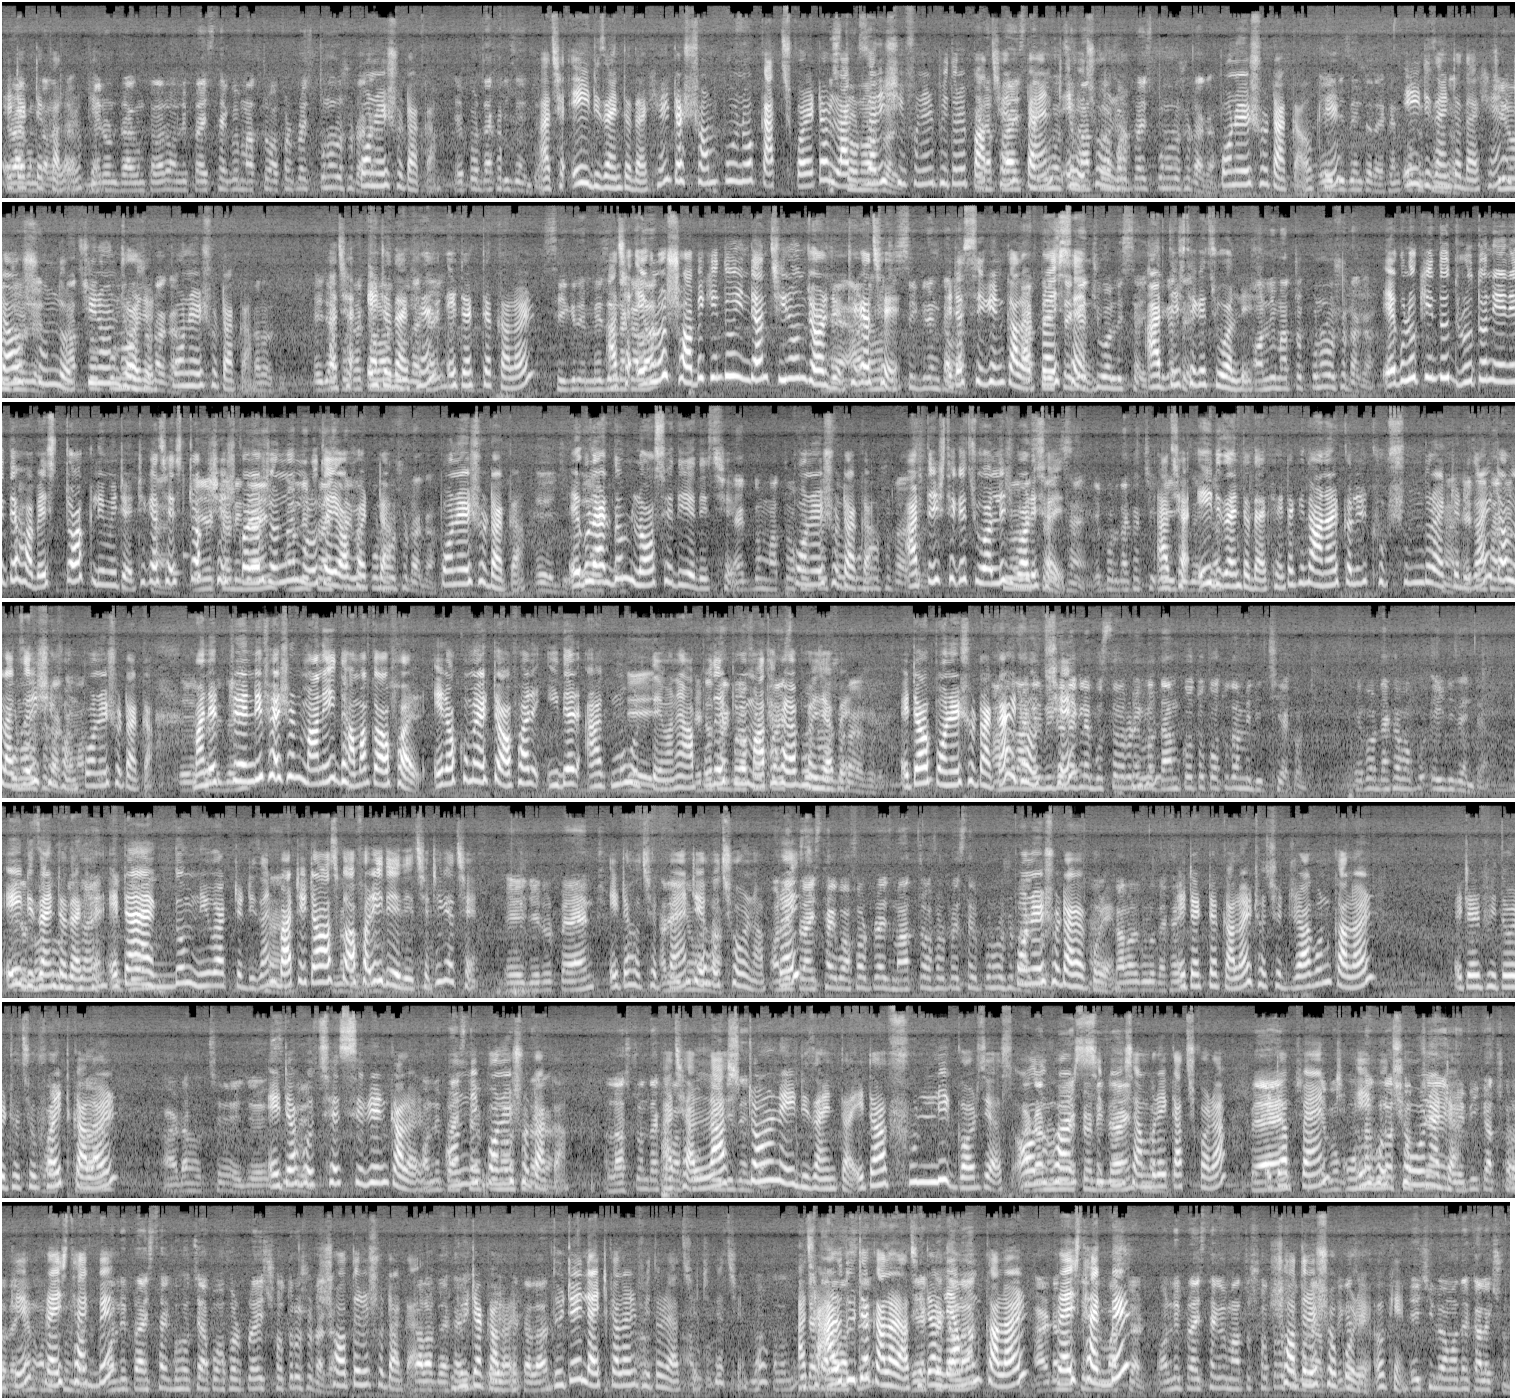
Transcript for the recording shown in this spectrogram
এটা একটা colour okay. Maroon dragon colour only price থাকবে মাত্র অফার প্রাইস 1500 টাকা। পনেরোশো টাকা। এরপর দেখা আচ্ছা এই ডিজাইনটা দেখেন এটা সম্পূর্ণ কাজ করে এটা লাক্সারি. শিফনের ভিতরে পাচ্ছেন প্যান্ট এ হচ্ছে ওনা। প্রাইস 1500 টাকা। পনেরোশো টাকা ওকে এই ডিজাইনটা দেখেন এই ডিজাইনটা দেখেন এটাও সুন্দর চিনন জর্জেট টাকা। পনেরোশো টাকা। আচ্ছা এটা দেখেন এটা একটা কালার আচ্ছা এগুলো সবই কিন্তু ইন্ডিয়ান চিনন জর্জেট হ্যাঁ, ঠিক আছে। এটা সিগ্রিন কালার প্রাইস সেম 44 আটত্রিশ থেকে চুয়াল্লিশ। অনলি মাত্র 1500 টাকা। এগুলো কিন্তু দ্রুত নিয়ে নিতে হবে স্টক লিমিটেড ঠিক আছে? হ্যাঁ, স্টক শেষ করার জন্য মূলত এই অফারটা 1500 টাকা। পনেরোশো টাকা। এগুলো একদম লসে দিয়ে দিচ্ছে। একদম মাত্র পনেরোশো টাকা। 1500 টাকা। আটত্রিশ থেকে চুয়াল্লিশ 44 বডি সাইজ হ্যাঁ, আচ্ছা এই ডিজাইনটা। দেখেন এটা কিন্তু আনারকলির খুব সুন্দর একটা হ্যাঁ, ডিজাইন থাকবে এটাও লাক্সারি 1500 শিফন। পনেরোশো টাকা। মানে ট্রেন্ডি ফ্যাশন মানেই ধামাকা অফার এরকমের একটা অফার ঈদের আগ মুহূর্তে মানে আপুদের পুরো মাথা খারাপ হয়ে যাবে। এটাও পনেরোশো টাকা এটা হচ্ছে দেখলে বুঝতে পারবেন এগুলোর দাম কত কত দামে দিচ্ছি এখন। এবার দেখাবো আপু এই ডিজাইনটা এই ডিজাইনটা দেখেন এটা একদম- নিউ একটা ডিজাইন হ্যাঁ, বাট এটা আজকে অফারই দিয়ে দিচ্ছে ঠিক আছে? এই যে এটার প্যান্ট এটা হচ্ছে প্যান্ট এ হচ্ছে ওড়না। প্রাইস প্রাইস থাকবে অফার প্রাইস মাত্র অফার প্রাইস থাকবে 1500 টাকা 1500 টাকা করে। কালারগুলো দেখাই। এটা একটা কালার এটা হচ্ছে ড্রাগন কালার এটার ভিতর এটা হচ্ছে হোয়াইট কালার এটা হচ্ছে এই যে এটা হচ্ছে সিগ্রিন কালার অনলি পনেরোশো 1500 টাকা। আচ্ছা লাস্ট অন এই ডিজাইনটা এটা fully gorgeous all over sequence design, কাজ করা। এটা প্যান্ট এই হচ্ছে ওনাটা ওকে প্রাইস থাকবে অনলি প্রাইস থাকবে হচ্ছে আপু অফার প্রাইস 1700 টাকা। সতেরোশো টাকা। দুইটা কালার দুইটাই লাইট কালারের ভিতরে আছে ঠিক আছে? আচ্ছা আরও দুইটা কালার আছে এটা লেমন কালার প্রাইস থাকবে অনলি প্রাইস থাকবে মাত্র 1700 সতেরোশো ঠিক করে ওকে এই ছিল আমাদের কালেকশন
